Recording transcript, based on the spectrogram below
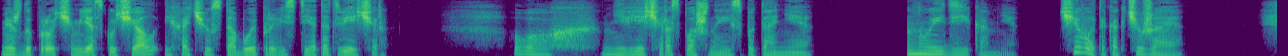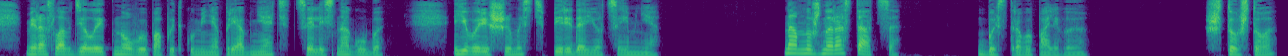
Между прочим, я скучал и хочу с тобой провести этот вечер. Ох, не вечер, а сплошные испытания. Ну иди ко мне. Чего ты как чужая? Мирослав делает новую попытку меня приобнять, целясь на губы. Его решимость передается и мне. Нам нужно расстаться. Быстро выпаливаю. Что-что?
